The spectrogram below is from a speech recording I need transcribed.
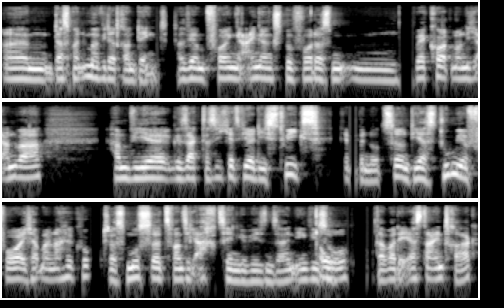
ähm, dass man immer wieder dran denkt. Also wir haben vorhin eingangs, bevor das Rekord noch nicht an war, haben wir gesagt, dass ich jetzt wieder die Streaks App benutze und die hast du mir vor, ich habe mal nachgeguckt, das muss 2018 gewesen sein, irgendwie oh. so. Da war der erste Eintrag.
